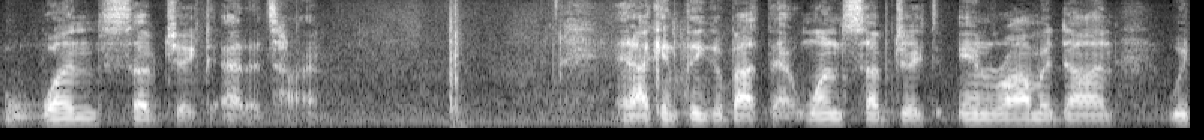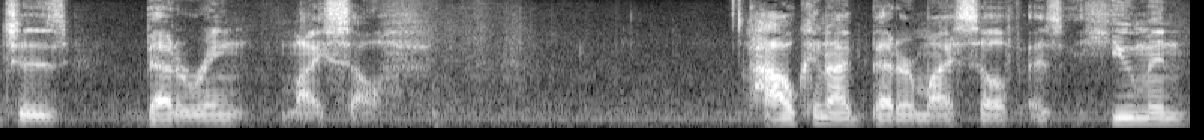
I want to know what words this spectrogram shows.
one subject at a time. And I can think about that one subject in Ramadan, which is bettering myself. How can I better myself as a human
